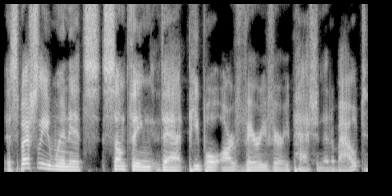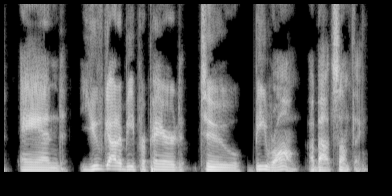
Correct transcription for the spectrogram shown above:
especially when it's something that people are very, very passionate about. And you've got to be prepared to be wrong about something.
